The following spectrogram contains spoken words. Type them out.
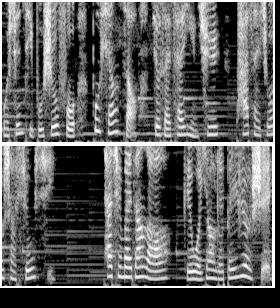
我身体不舒服，不想走，就在餐饮区趴在桌上休息。他去麦当劳给我要了杯热水，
